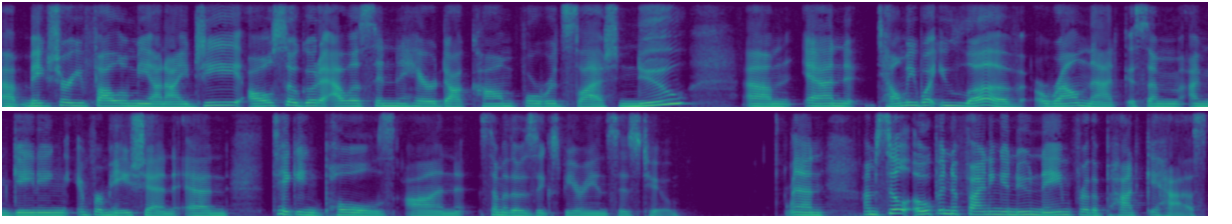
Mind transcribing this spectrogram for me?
Uh, make sure you follow me on IG. Also, go to AllisonHair.com forward slash new um, and tell me what you love around that because I'm, I'm gaining information and taking polls on some of those experiences too. And I'm still open to finding a new name for the podcast.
